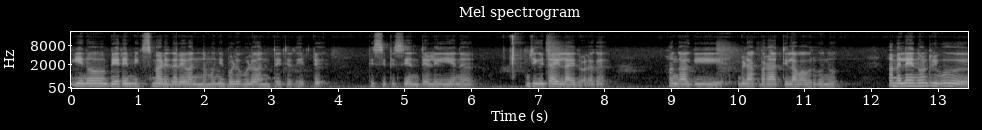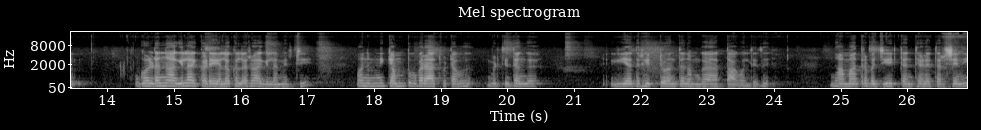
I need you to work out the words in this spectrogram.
ಏನೋ ಬೇರೆ ಮಿಕ್ಸ್ ಮಾಡಿದ್ದಾರೆ. ಒಂದು ನಮೂನಿ ಬುಳು ಬುಳು ಅಂತೈತೆ ಹಿಟ್ಟು. ಪಿಸಿ ಪಿಸಿ ಅಂತೇಳಿ ಏನು ಜಿಗಿಟ ಇಲ್ಲ ಇದ್ರೊಳಗೆ. ಹಾಗಾಗಿ ಬಿಡಕ್ಕೆ ಬರತ್ತಿಲ್ಲವ ಅವ್ರಿಗೂ ಆಮೇಲೆ ನೋಡ್ರಿ ಇವು ಗೋಲ್ಡನ್ನು ಆಗಿಲ್ಲ, ಈ ಕಡೆ ಯೆಲ್ಲೋ ಕಲರು ಆಗಿಲ್ಲ ಮಿರ್ಚಿ. ಒಂದು ನಮೂನಿ ಕೆಂಪಗೆ ಬರತ್ಬಿಟ್ಟವು ಬಿಡ್ತಿದ್ದಂಗೆ ಎದ್ರ ಹಿಟ್ಟು ಅಂತ ನಮ್ಗೆ ಅರ್ಥ ಆಗವಲ್ದಿದು ನಾ ಮಾತ್ರ ಬಜ್ಜಿ ಹಿಟ್ಟು ಅಂಥೇಳಿ ತರ್ಸೇನಿ.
